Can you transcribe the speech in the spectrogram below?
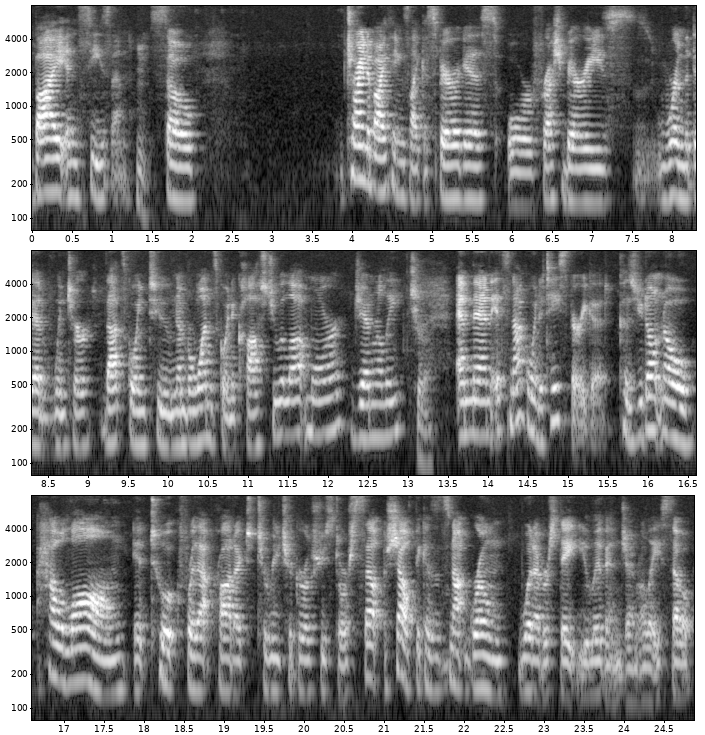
buy in season. Hmm. So trying to buy things like asparagus or fresh berries, we're in the dead of winter. That's going to number one, it's going to cost you a lot more generally. sure, And then it's not going to taste very good because you don't know how long it took for that product to reach your grocery store shelf because it's not grown whatever state you live in generally. So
